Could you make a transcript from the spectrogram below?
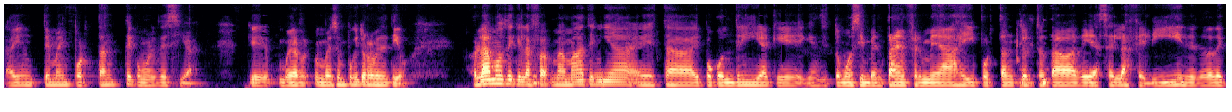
hay un tema importante, como les decía, que voy a, voy a ser un poquito repetitivo. Hablamos de que la mamá tenía esta hipocondría, que, en cierto modo se inventaba enfermedades y por tanto él trataba de hacerla feliz, de,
